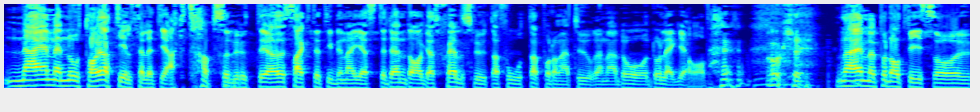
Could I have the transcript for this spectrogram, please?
Nej, men nog tar jag tillfället i akt, absolut. Jag har sagt det till mina gäster. Den dag jag själv slutar fota på de här turerna, då, då lägger jag av. Okay. Nej, men på något vis så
